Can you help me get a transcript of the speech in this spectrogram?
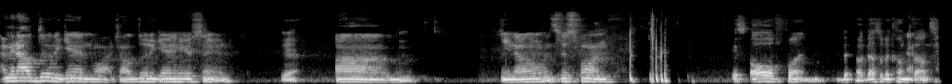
I mean, I'll do it again. Watch, I'll do it again here soon. Yeah. Um, you know, it's just fun. It's all fun. Oh, that's what it comes down to.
